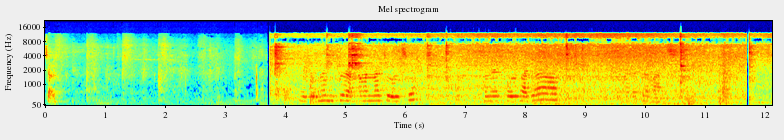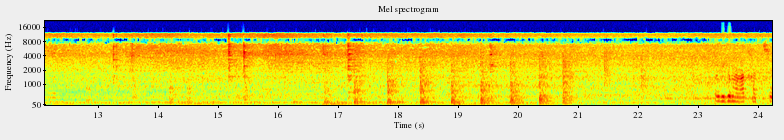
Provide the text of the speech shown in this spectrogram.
চলো এখানে দুপুরে রান্না বান্না চলছে এখানে ফোল ভাজা মাছ ওইদিকে মা খাচ্ছে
